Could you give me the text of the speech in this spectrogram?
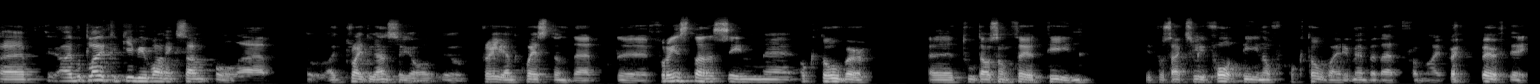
I would like to give you one example. I try to answer your, your brilliant question that, uh, for instance, in uh, October uh, 2013, it was actually 14 of October. I remember that from my birthday.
